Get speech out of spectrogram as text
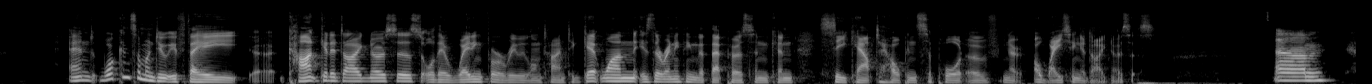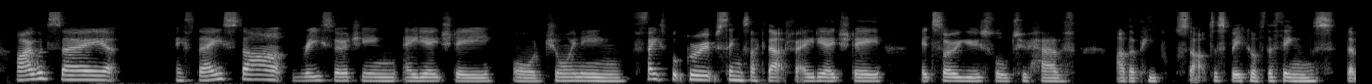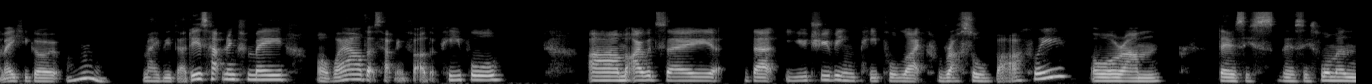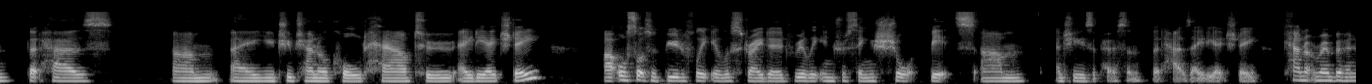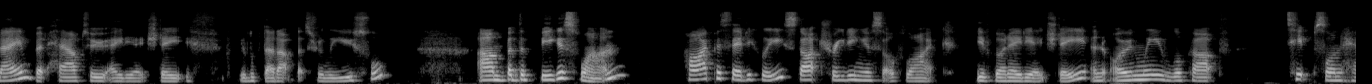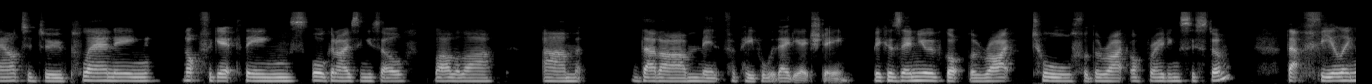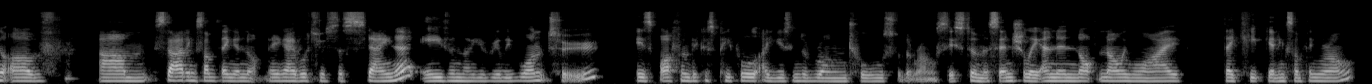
And what can someone do if they uh, can't get a diagnosis or they're waiting for a really long time to get one? Is there anything that that person can seek out to help in support of, you know, awaiting a diagnosis? Um, I would say if they start researching ADHD or joining Facebook groups, things like that for ADHD, it's so useful to have other people start to speak of the things that make you go, mm, maybe that is happening for me, or wow, that's happening for other people. Um, I would say that YouTubing people like Russell Barkley, or um, there's this there's this woman that has um, a YouTube channel called How to ADHD. Uh, all sorts of beautifully illustrated, really interesting short bits. Um, and she is a person that has ADHD. Cannot remember her name, but How to ADHD. If you look that up, that's really useful. Um, but the biggest one, hypothetically, start treating yourself like you've got ADHD and only look up tips on how to do planning, not forget things, organizing yourself, blah, blah, blah, um, that are meant for people with ADHD. Because then you've got the right tool for the right operating system. That feeling of um, starting something and not being able to sustain it, even though you really want to, is often because people are using the wrong tools for the wrong system, essentially, and then not knowing why they keep getting something wrong.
